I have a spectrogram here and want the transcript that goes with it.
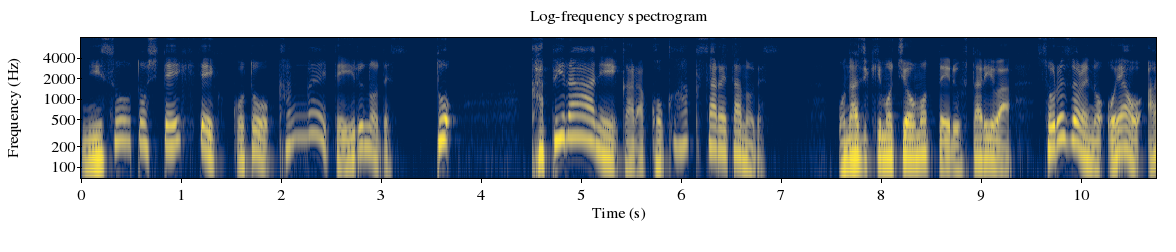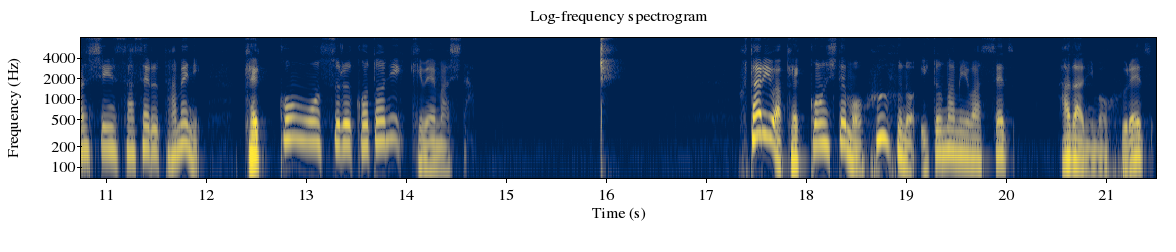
二層として生きていくことを考えているのですとカピラーニーから告白されたのです。同じ気持ちを持っている2人はそれぞれの親を安心させるために結婚をすることに決めました。2人は結婚しても夫婦の営みはせず肌にも触れず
